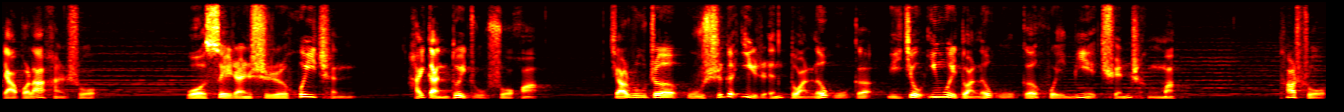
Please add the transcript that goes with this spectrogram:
亚伯拉罕说：“我虽然是灰尘，还敢对主说话。”假如这五十个艺人短了五个，你就因为短了五个毁灭全城吗？他说：“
